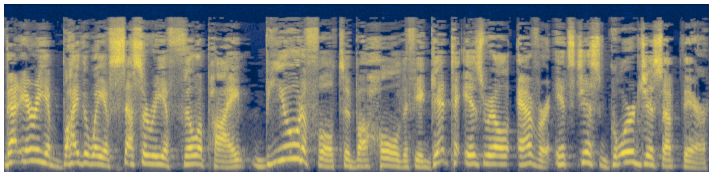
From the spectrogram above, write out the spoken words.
That area, by the way, of Caesarea Philippi, beautiful to behold. If you get to Israel ever, it's just gorgeous up there.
